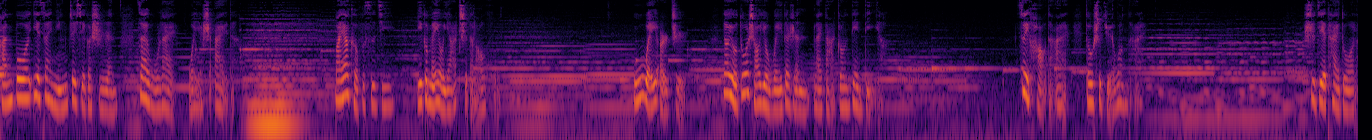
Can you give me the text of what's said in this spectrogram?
韩波、叶赛宁这些个诗人，再无赖我也是爱的。马雅可夫斯基，一个没有牙齿的老虎。无为而治，要有多少有为的人来打桩垫底呀？最好的爱都是绝望的爱。世界太多了，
